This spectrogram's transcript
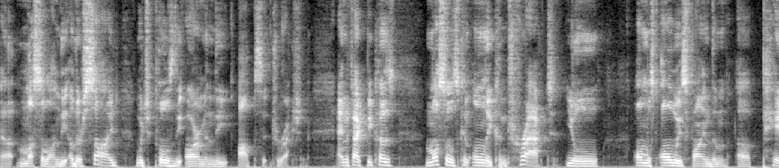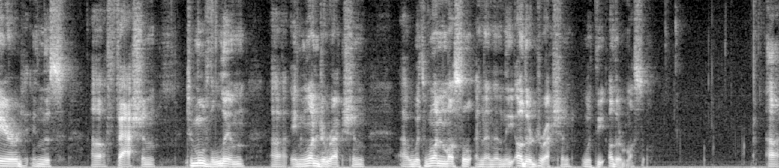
uh, muscle on the other side, which pulls the arm in the opposite direction. And in fact, because muscles can only contract, you'll almost always find them uh, paired in this uh, fashion to move the limb uh, in one direction uh, with one muscle and then in the other direction with the other muscle. Uh,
